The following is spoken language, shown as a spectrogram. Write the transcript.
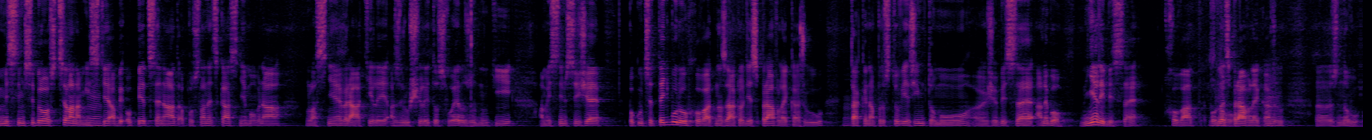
myslím si, bylo zcela na místě, hmm. aby opět Senát a poslanecká sněmovna vlastně vrátili a zrušili to svoje rozhodnutí. A myslím si, že pokud se teď budou chovat na základě zpráv lékařů, hmm. tak naprosto věřím tomu, eh, že by se, anebo měli by se chovat podle znovu. zpráv lékařů hmm. znovu.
